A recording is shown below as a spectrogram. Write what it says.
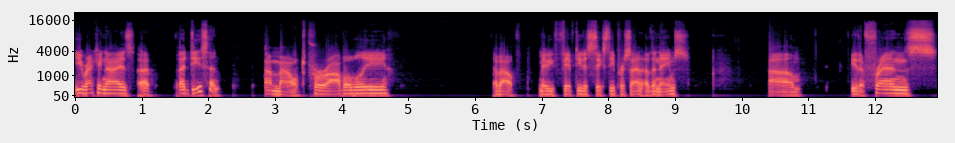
you recognize a, a decent amount, probably about maybe 50 to 60% of the names. Um, either friends,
